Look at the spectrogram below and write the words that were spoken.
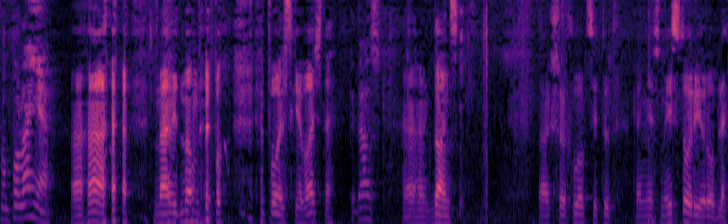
Van Polanja. Ага. Навіть номер по- польський, бачите? Gdansk. Ага, Гданськ. Так що хлопці тут, звісно, історію роблять.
